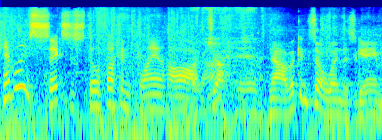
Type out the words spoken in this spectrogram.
Can't believe six is still fucking playing hog. huh? Nah, we can still win this game.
